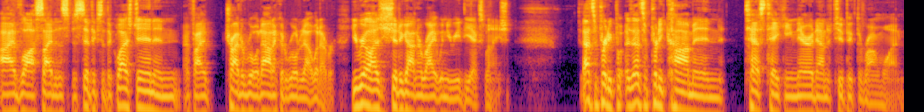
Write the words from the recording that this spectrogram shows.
I've lost sight of the specifics of the question, and if I try to rule it out, I could have ruled it out. Whatever. You realize you should have gotten it right when you read the explanation that's a pretty that's a pretty common test taking narrow down to two pick the wrong one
